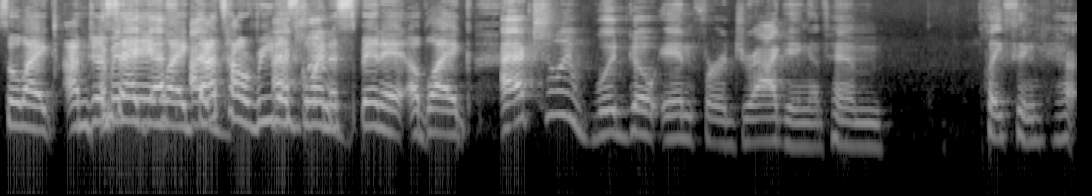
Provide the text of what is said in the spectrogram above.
So like, I'm just I mean, saying, like I that's how Rita's going to spin it. Of like, I actually would go in for a dragging of him placing Ha-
